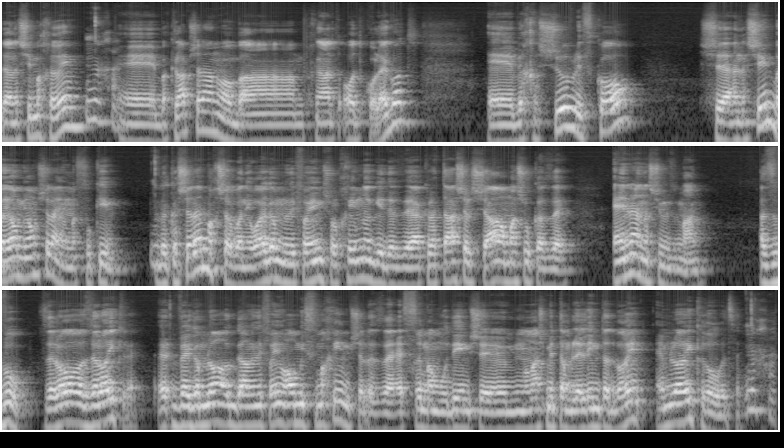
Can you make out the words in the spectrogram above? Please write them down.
לאנשים אחרים, נכון. אה, ב club שלנו או מבחינת עוד קולגות. אה, וחשוב לזכור שאנשים ביום יום שלהם הם עסוקים. וקשה להם עכשיו, אני רואה גם לפעמים שולחים נגיד איזה הקלטה של שעה או משהו כזה. אין לאנשים זמן. עזבו, זה לא, זה לא יקרה. אה, וגם לא, גם לפעמים או מסמכים של איזה 20 עמודים שממש מתמללים את הדברים, הם לא יקראו את זה. נכון.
